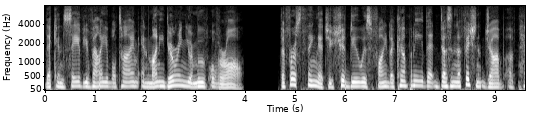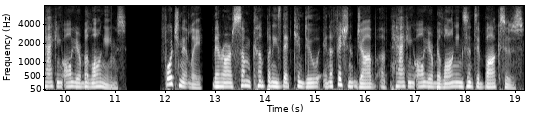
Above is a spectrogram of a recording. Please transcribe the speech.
That can save you valuable time and money during your move overall. The first thing that you should do is find a company that does an efficient job of packing all your belongings. Fortunately, there are some companies that can do an efficient job of packing all your belongings into boxes.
